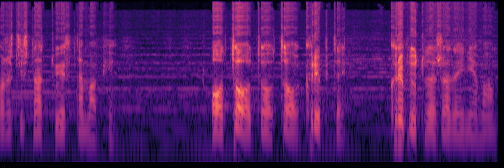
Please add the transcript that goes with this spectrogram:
Może gdzieś na tu jest na mapie. O, to, to, to, krypty. Krypty tutaj żadnej nie mam.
